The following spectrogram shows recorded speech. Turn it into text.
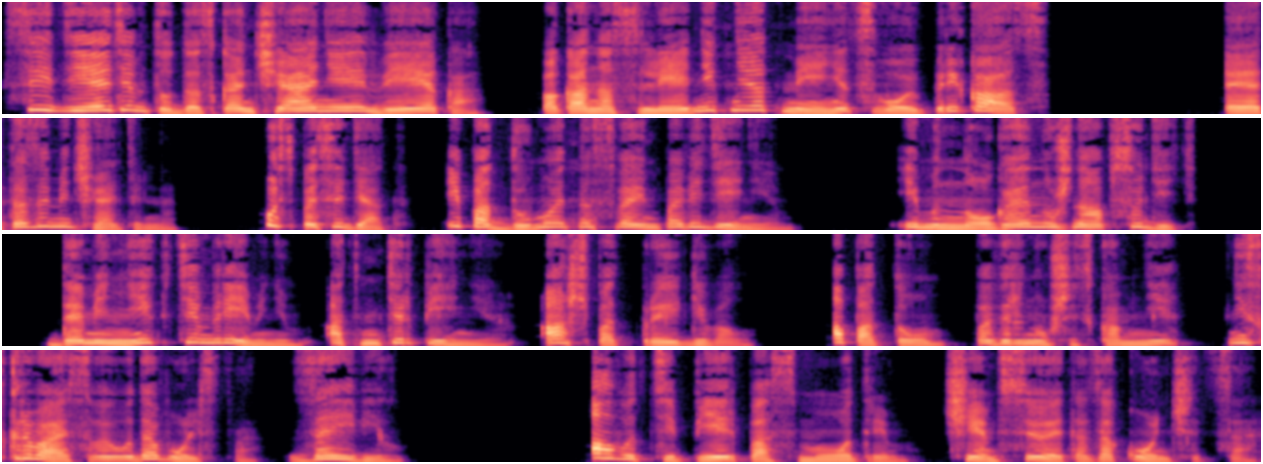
«Сидеть им тут до скончания века, пока наследник не отменит свой приказ». «Это замечательно. Пусть посидят и подумают над своим поведением. И многое нужно обсудить. Доминик тем временем от нетерпения аж подпрыгивал, а потом, повернувшись ко мне, не скрывая своего удовольствия, заявил. «А вот теперь посмотрим, чем все это закончится».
